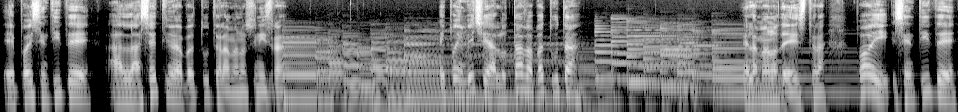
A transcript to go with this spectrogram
E poi sentite alla settima battuta la mano sinistra. E poi invece all'ottava battuta è la mano destra. Poi sentite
